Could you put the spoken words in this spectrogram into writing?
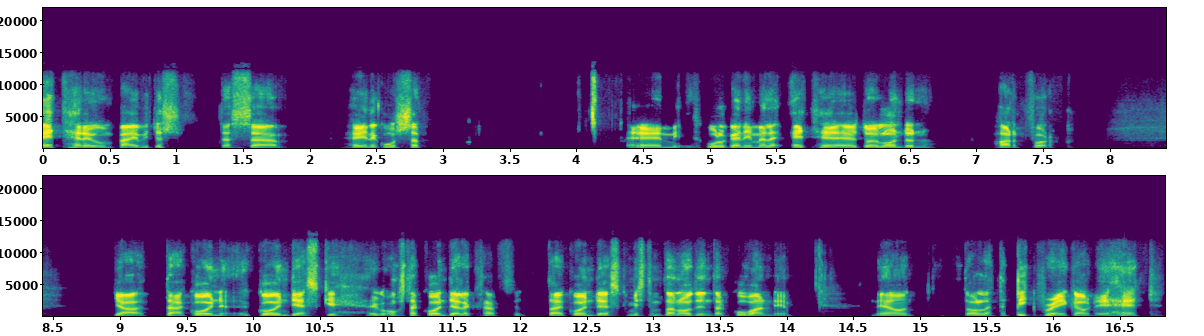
Ethereum-päivitys tässä heinäkuussa. Ää, kulkee nimelle Ethe, toi London Hard Fork. Ja tämä Coin, Coindesk, onko tämä Cointelegraph tai Coindesk, mistä mä otin tämän kuvan, niin ne on tuolle, että big breakout ahead.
